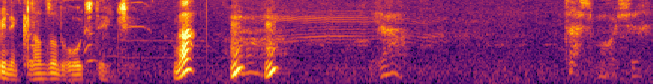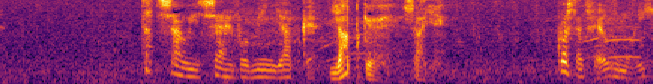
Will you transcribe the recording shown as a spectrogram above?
met een glanzend rood steentje. Na? Hm? Hm? Ja, dat is mooi zeg. Dat zou iets zijn voor mijn Japke. Japke, zei je. Kost dat veel, Marie?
